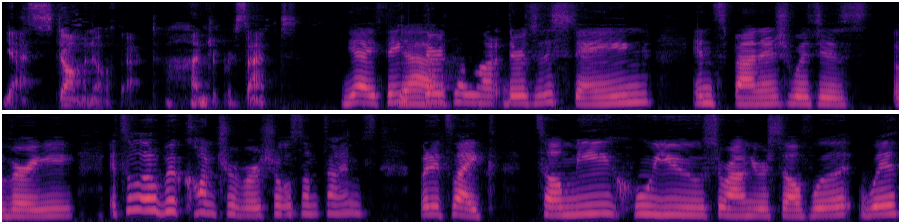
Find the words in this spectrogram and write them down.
Yes, domino effect, 100%. Yeah, I think yeah. there's a lot, there's this saying in Spanish, which is a very, it's a little bit controversial sometimes, but it's like, tell me who you surround yourself with, with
